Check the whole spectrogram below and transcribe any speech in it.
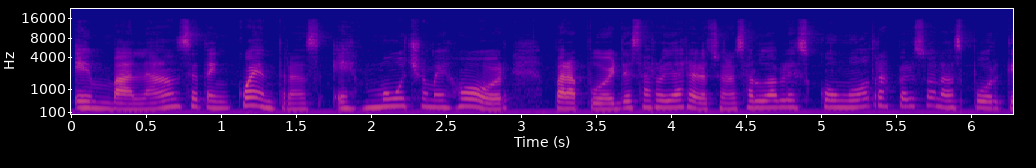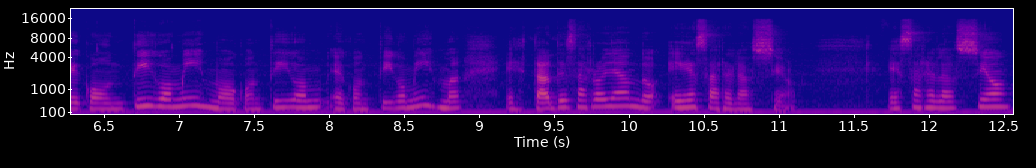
en balance te encuentras, es mucho mejor para poder desarrollar relaciones saludables con otras personas porque contigo mismo o contigo, eh, contigo misma estás desarrollando esa relación. Esa relación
